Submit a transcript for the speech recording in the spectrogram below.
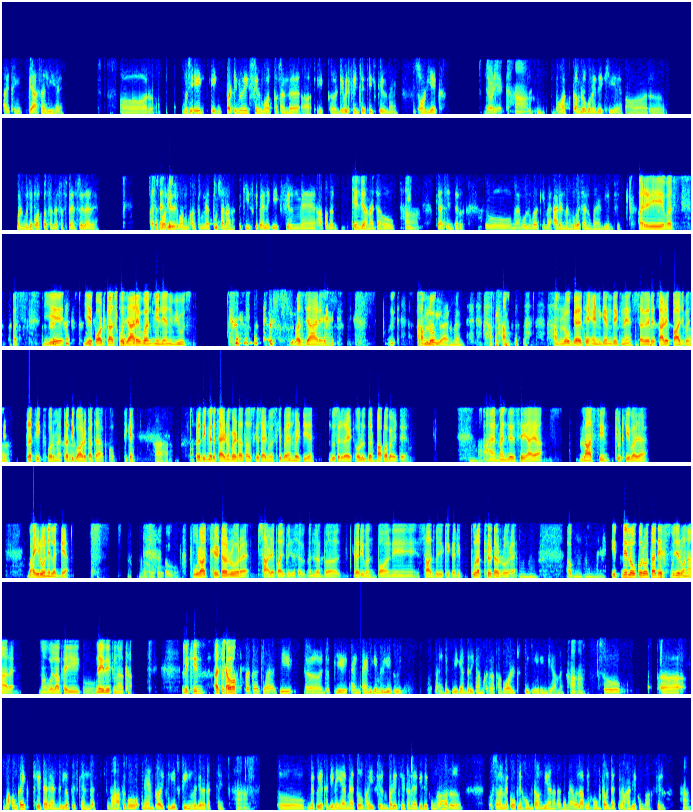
आई थिंक प्यासा ही है। और मुझे एक एक पर्टिकुलर एक फ़िल्म बहुत पसंद है एक डेविड फिंचर की फ़िल्म है जॉडियक जोडियक हाँ। बहुत कम लोगों ने देखी है और बट मुझे बहुत पसंद है सस्पेंस थ्रिलर है। अच्छा सॉरी शुभम तुमने पूछा ना कि इसके पहले की एक फ़िल्म में आप अगर चेंज जाना चाहो हाँ। क्या चेंज कर तो मैं बोलूँगा कि मैं आयरन मैन को बचा लूँगा एमबीएम से। अरे बस बस। ये ये पॉडकास्ट को जा रहे वन मिलियन व्यूज़ बस जा रहे। हम लोग आयरन मैन हम हम लोग गए थे एंड गेम देखने सवेरे साढ़े पाँच बजे। हाँ। प्रतीक और मैं प्रतीक हाँ। और पता है आपको ठीक है? हाँ हाँ। प्रतीक मेरे साइड में बैठा था उसके साइड में उसकी बहन बैठी है दूसरे साइड और उधर हम्म। पापा बैठे हैं। हम्म, आयरन मैन जैसे आया लास्ट सीन चुटकी बजाया। भाई रोने लग गया। पूरा थिएटर रो रहा है साढ़े पाँच बजे से मतलब करीबन पौने सात बजे के करीब पूरा थिएटर रो रहा है। हम्म, अब हम्म, हम्म, इतने लोगों को रोता देख मुझे रोना आ रहा है। मैं बोला भाई नहीं देखना था। लेकिन तो अच्छा best वक्त पता क्या है कि जब ये एंड गेम रिलीज़ हुई डिज्नी के अंदर ही काम कर रहा था वॉल्ट डिज्नी इंडिया में। हाँ हाँ। सो वहाँ उनका एक थिएटर है अंदर ही ऑफ़िस के अंदर। तो वहाँ हाँ। पे वो अपने एम्प्लॉय के लिए स्क्रीनिंग वगैरह रखते हैं। हाँ हाँ। तो मेरे को यह था कि नहीं यार मैं तो भाई फ़िल्म बड़े थिएटर में जाके देखूँगा और उस समय मेरे को अपने होम टाउन भी आना था तो मैं बोला अपने होम टाउन जाके वहाँ देखूँगा फ़िल्म हाँ।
